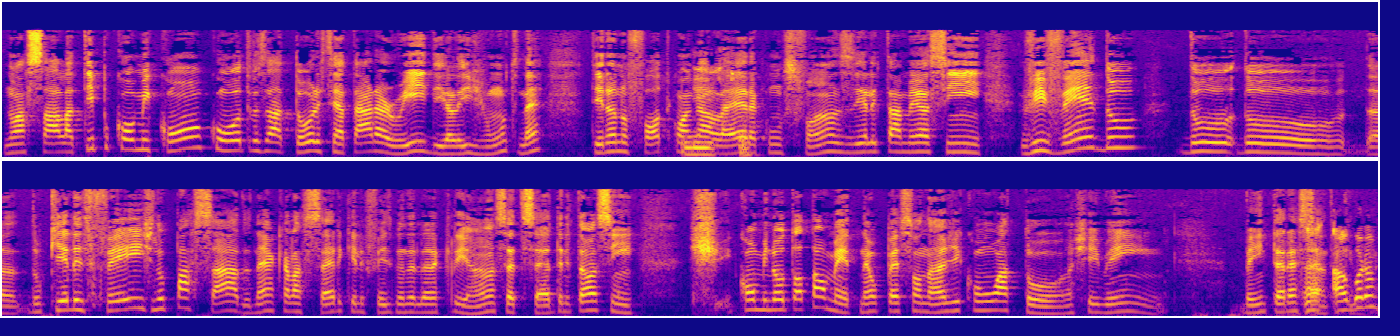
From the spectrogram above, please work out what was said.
numa sala tipo Comic Con com outros atores, tem a Tara Reid ali junto, né? Tirando foto com a Isso. galera, com os fãs, e ele tá meio assim, vivendo do, do, da, do que ele fez no passado, né? Aquela série que ele fez quando ele era criança, etc. Então, assim, combinou totalmente, né? O personagem com o ator. Achei bem, bem interessante. É, agora,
